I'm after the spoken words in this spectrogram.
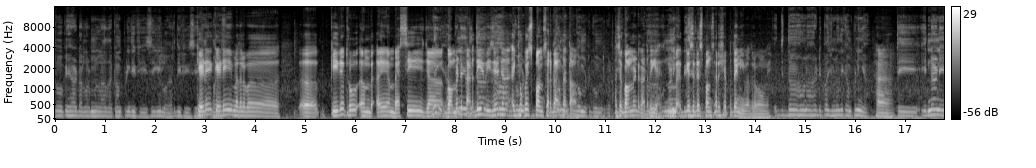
2000 ਡਾਲਰ ਮੈਨੂੰ ਲੱਗਦਾ ਕੰਪਨੀ ਦੀ ਫੀਸ ਸੀਗੀ ਲਾਇਰ ਦੀ ਫੀਸ ਸੀ ਕਿਹੜੇ ਕਿਹੜੀ ਮਤਲਬ ਕਿਹਦੇ ਥਰੂ ਇਹ ਐਮਬੈਸੀ ਜਾਂ ਗਵਰਨਮੈਂਟ ਕੱਢਦੀ ਹੈ ਵੀਜ਼ੇ ਜਾਂ ਇੱਥੋਂ ਕੋਈ ਸਪਾਂਸਰ ਕਰਦਾ ਤਾਂ? ਗਵਰਨਮੈਂਟ ਗਵਰਨਮੈਂਟ ਕਰਦੀ ਅੱਛਾ ਗਵਰਨਮੈਂਟ ਕੱਢਦੀ ਹੈ। ਕਿਸੇ ਦੇ ਸਪਾਂਸਰਸ਼ਿਪ ਤੇ ਨਹੀਂ ਮਤਲਬ ਉਵੇਂ ਜਿੱਦਾਂ ਹੁਣ ਸਾਡੀ ਭਾਜੀ ਉਹਨਾਂ ਦੀ ਕੰਪਨੀ ਆ। ਹਾਂ। ਤੇ ਇਹਨਾਂ ਨੇ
